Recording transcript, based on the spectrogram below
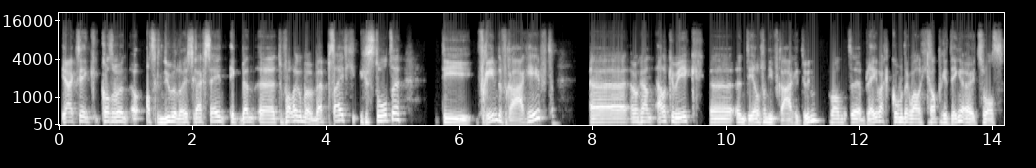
ja, ik zei, ik, ik was op een, als er nieuwe luisteraars zijn, ik ben eh, toevallig op een website ge- gestoten die vreemde vragen heeft. Eh, en we gaan elke week eh, een deel van die vragen doen, want eh, blijkbaar komen er wel grappige dingen uit, zoals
